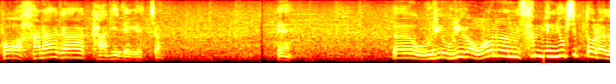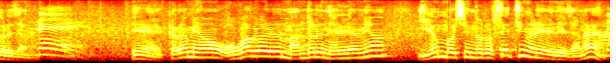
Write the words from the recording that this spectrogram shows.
그 하나가 각이 되겠죠. 예. 어, 우리 우리가 원은 360도라 그러잖아요. 네. 예, 그러면 오각을 만들어내려면 이연 머신으로 세팅을 해야 되잖아요. 네,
